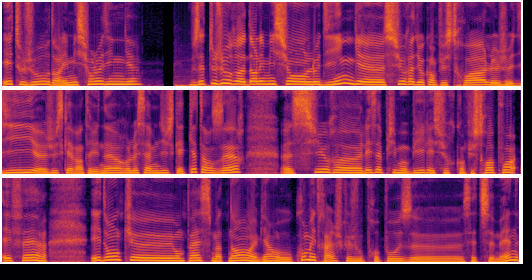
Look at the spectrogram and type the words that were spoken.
et toujours dans l'émission Loading. Vous êtes toujours euh, dans l'émission Loading euh, sur Radio Campus 3 le jeudi euh, jusqu'à 21h, le samedi jusqu'à 14h euh, sur les applis mobiles et sur campus3.fr. Et donc on passe maintenant eh bien, au court métrage que je vous propose cette semaine,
